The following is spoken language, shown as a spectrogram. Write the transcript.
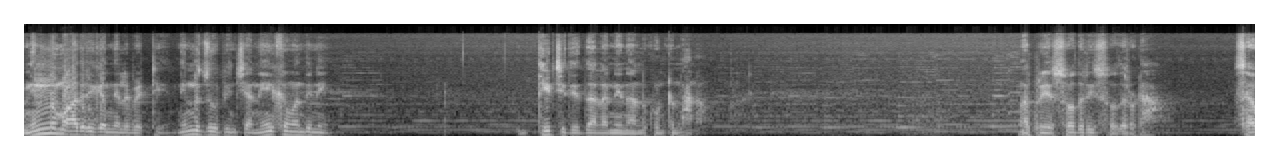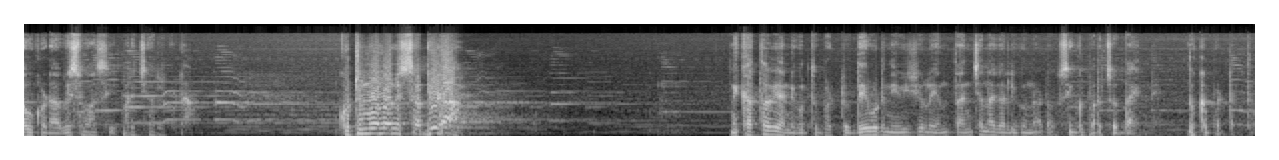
నిన్ను మాదిరిగా నిలబెట్టి నిన్ను చూపించి అనేక మందిని తీర్చిదిద్దాలని నేను అనుకుంటున్నాను. నా ప్రియ సోదరి సోదరుడా సేవకుడా విశ్వాసి పరిచారకుడా కుటుంబంలోని సభ్యుడా. నీ కర్తవ్యాన్ని గుర్తుపట్టు. దేవుడు నీ విషయంలో ఎంత అంచనా కలిగి ఉన్నాడో సిగ్గుపరచొద్దు ఆయన్ని. దుఃఖపెట్టద్దు.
